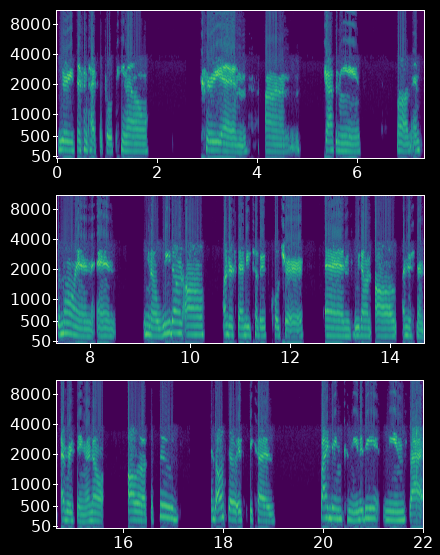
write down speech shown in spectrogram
we're different types of Filipino, Korean, um, Japanese, um, and Samoan, and you know we don't all understand each other's culture, and we don't all understand everything. I know all about the foods, and also it's because finding community means that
